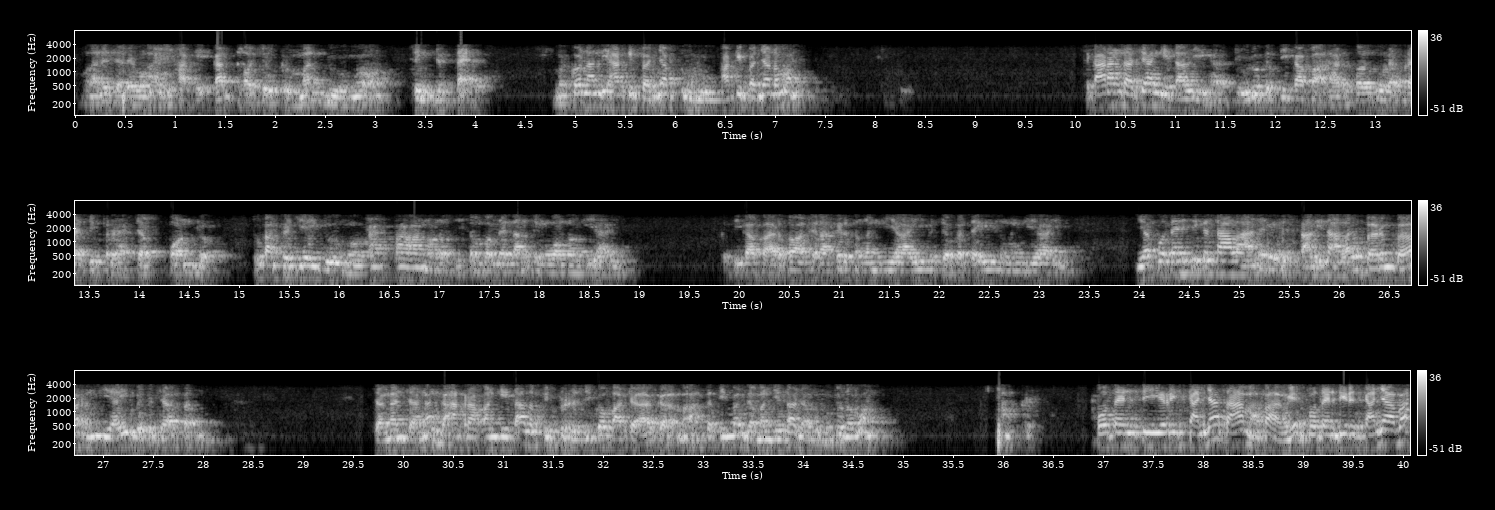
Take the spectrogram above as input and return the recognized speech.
Mulane dari wong alim hakikat ojo geman ndonga sing detail. Mereka nanti akibatnya buruk. Akibatnya apa? Sekarang saja yang kita lihat, dulu ketika Pak Harto itu represi terhadap pondok, itu kan kiai itu mau kapan ono sistem pemerintahan sing wong kiai. Ketika Pak Harto akhir-akhir seneng kiai, pejabat TNI seneng kiai. Ya potensi kesalahan itu sekali salah bareng-bareng kiai pejabat. Jangan-jangan keakraban kita lebih berisiko pada agama ketimbang zaman kita ada butuh nopo potensi riskannya sama, paham ya? Potensi riskannya apa?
